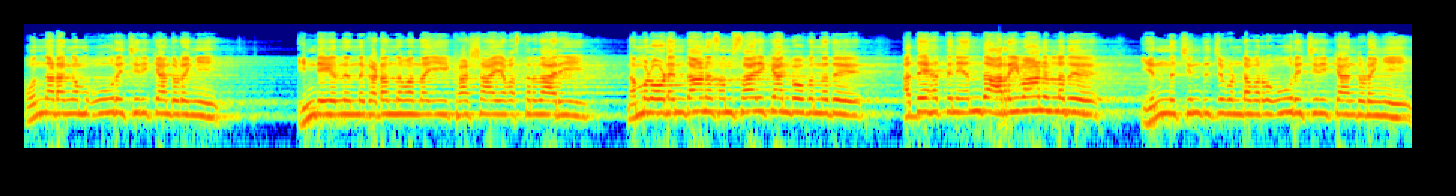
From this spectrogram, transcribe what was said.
ഒന്നടങ്കം ഊറിച്ചിരിക്കാൻ തുടങ്ങി. ഇന്ത്യയിൽ നിന്ന് കടന്നു വന്ന ഈ കാഷായ വസ്ത്രധാരി നമ്മളോട് എന്താണ് സംസാരിക്കാൻ പോകുന്നത്? അദ്ദേഹത്തിന് എന്ത് അറിവാണുള്ളത്? എന്ന് ചിന്തിച്ചു കൊണ്ടവർ ഊറിച്ചിരിക്കാൻ തുടങ്ങി.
